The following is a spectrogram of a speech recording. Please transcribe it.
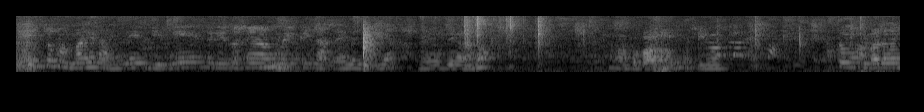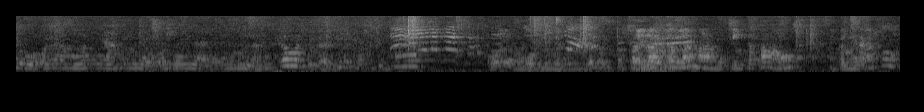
Dito ang bali namin na hindi ni. Dito siya may kinanay na diya. May hindi na ano. Mga kabangon kasi mo. Ito ang bali na luon ang mga luon ng nanay na diya. Kawat ko lagi. Oh, huwag naman yung galang pa. Sa vlog ka pa, mga booking ka pa oh. May kamera ako.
